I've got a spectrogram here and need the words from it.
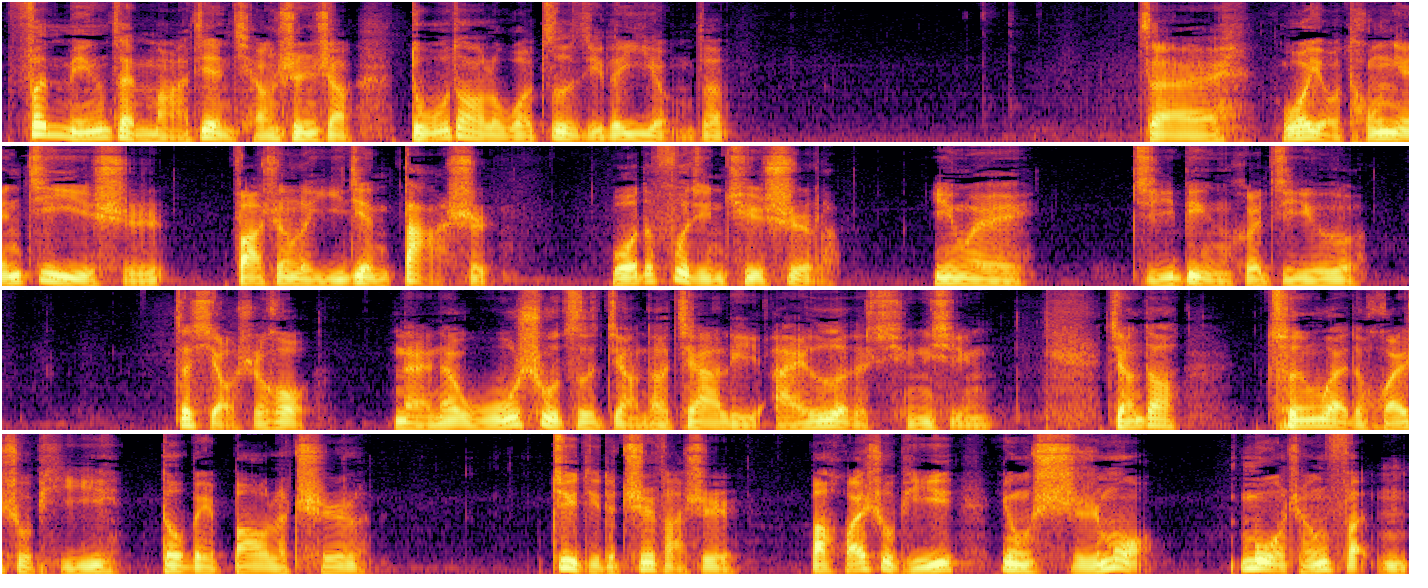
分明在马建强身上读到了我自己的影子。在我有童年记忆时，发生了一件大事：我的父亲去世了，因为疾病和饥饿。在小时候，奶奶无数次讲到家里挨饿的情形，讲到村外的槐树皮都被剥了吃了，具体的吃法是。把槐树皮用石磨磨成粉，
